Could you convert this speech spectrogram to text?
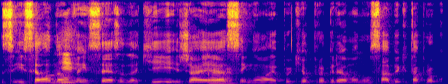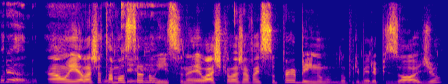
e se ela não e... vencer essa daqui, já é, é, assim, ó, é porque o programa não sabe o que tá procurando. Não, e ela já tá porque... tá mostrando isso, né? Eu acho que ela já vai super bem no, no primeiro episódio.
